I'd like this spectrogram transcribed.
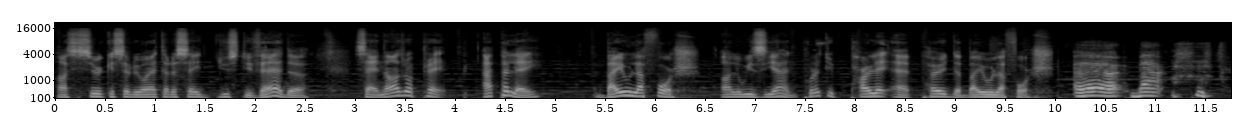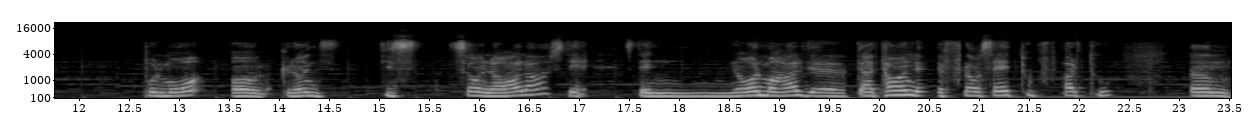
ah, c'est sûr que ça lui a intéressé juste du de- C'est un endroit près- appelé Bayou-la-Fourche en Louisiane. Pourrais-tu parler un peu de Bayou-la-Fourche? Euh, ben, pour moi, en grandissant là, là c'était, c'était normal de- d'attendre le français tout partout. Um,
